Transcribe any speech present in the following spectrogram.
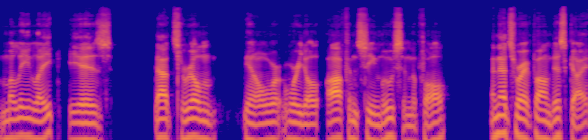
Maligne Lake is that's real. You know where, where you'll often see moose in the fall, and that's where I found this guy.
